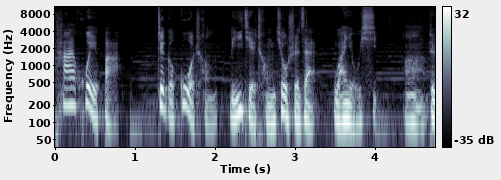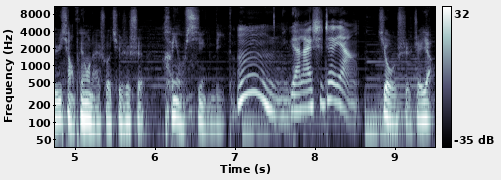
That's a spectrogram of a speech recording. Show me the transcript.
他会把这个过程理解成就是在玩游戏啊。对于小朋友来说，其实是很有吸引力的。嗯，原来是这样。就是这样。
